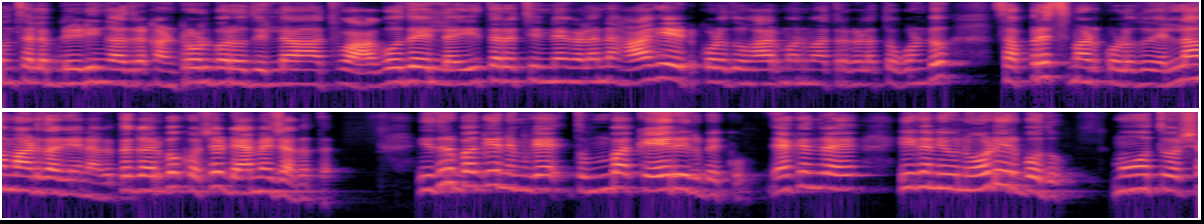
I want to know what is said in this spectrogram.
ಒಂದ್ಸಲ ಬ್ಲೀಡಿಂಗ್ ಆದರೆ ಕಂಟ್ರೋಲ್ ಬರೋದಿಲ್ಲ ಅಥವಾ ಆಗೋದೇ ಇಲ್ಲ. ಈ ಥರ ಚಿಹ್ನೆಗಳನ್ನು ಹಾಗೆ ಇಟ್ಕೊಳ್ಳೋದು, ಹಾರ್ಮೋನ್ ಮಾತ್ರೆಗಳ ತೊಗೊಂಡು ಸಪ್ರೆಸ್ ಮಾಡ್ಕೊಳ್ಳೋದು, ಎಲ್ಲ ಮಾಡಿದಾಗ ಏನಾಗುತ್ತೆ? ಗರ್ಭಕೋಶ ಡ್ಯಾಮೇಜ್ ಆಗುತ್ತೆ. ಇದ್ರ ಬಗ್ಗೆ ನಿಮಗೆ ತುಂಬ ಕೇರ್ ಇರಬೇಕು. ಯಾಕೆಂದರೆ ಈಗ ನೀವು ನೋಡಿರ್ಬೋದು ಮೂವತ್ತು ವರ್ಷ,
